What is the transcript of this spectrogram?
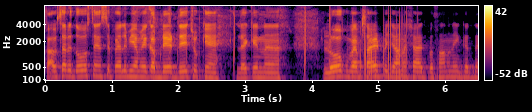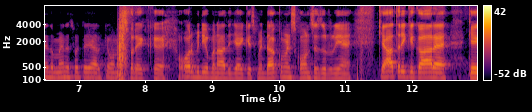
काफ़ी सारे दोस्त हैं, इससे पहले भी हम एक अपडेट दे चुके हैं, लेकिन लोग वेबसाइट पे जाना शायद पसंद नहीं करते हैं तो मैंने सोचा यार क्यों ना इस पर एक और वीडियो बना दी जाए कि इसमें डॉक्यूमेंट्स कौन से ज़रूरी हैं, क्या तरीक़ेकार है कि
